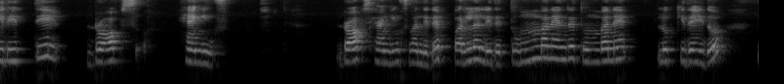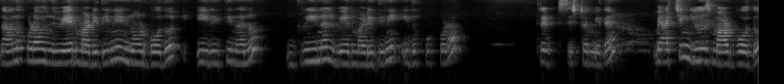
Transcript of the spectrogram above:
ಈ ರೀತಿ ಡ್ರಾಪ್ಸ್ ಹ್ಯಾಂಗಿಂಗ್ಸ್ ಡ್ರಾಪ್ಸ್ ಹ್ಯಾಂಗಿಂಗ್ಸ್ ಬಂದಿದೆ. ಪರ್ಲಲ್ಲಿದೆ. ತುಂಬಾ ಅಂದರೆ ತುಂಬಾ ಲುಕ್ ಇದೆ ಇದು. ನಾನು ಕೂಡ ಒಂದು ವೇರ್ ಮಾಡಿದ್ದೀನಿ. ನೋಡ್ಬೋದು. ಈ ರೀತಿ ನಾನು ಗ್ರೀನಲ್ಲಿ ವೇರ್ ಮಾಡಿದ್ದೀನಿ. ಇದಕ್ಕೂ ಕೂಡ ಥ್ರೆಡ್ ಸಿಸ್ಟಮ್ ಇದೆ. ಮ್ಯಾಚಿಂಗ್ ಯೂಸ್ ಮಾಡ್ಬೋದು.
